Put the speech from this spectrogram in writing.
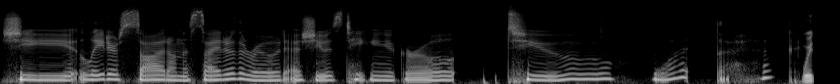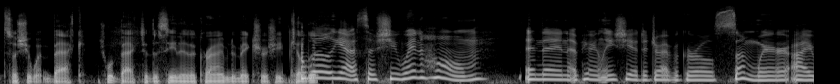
She later saw it on the side of the road as she was taking a girl to. What the heck? Wait, so she went back? She went back to the scene of the crime to make sure she'd killed her? well, yeah. So she went home, and then apparently she had to drive a girl somewhere. I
